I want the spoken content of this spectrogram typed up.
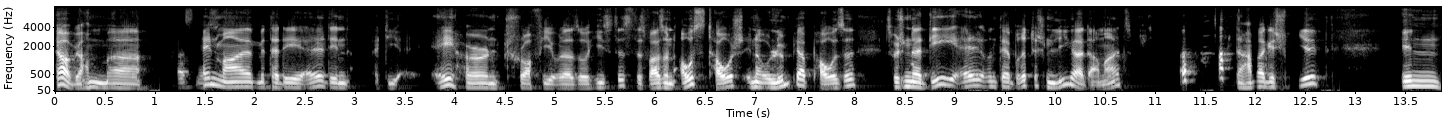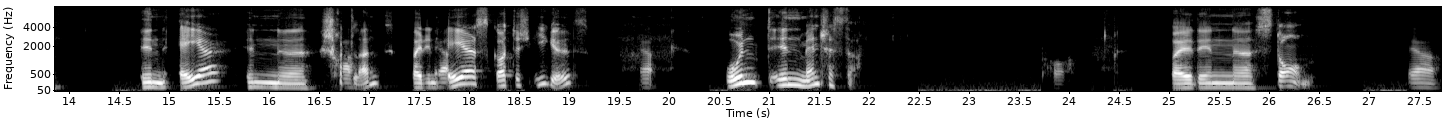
Ja, wir haben äh, einmal mit der DEL den, die Ahern Trophy oder so hieß es. Das war so ein Austausch in der Olympiapause zwischen der DEL und der britischen Liga damals. Da haben wir gespielt in, in Ayr in äh, Schottland bei den Ja. Ayr Scottish Eagles Ja. und in Manchester Boah, bei den äh, Storm ja.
